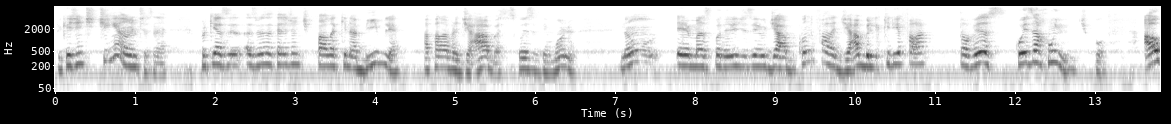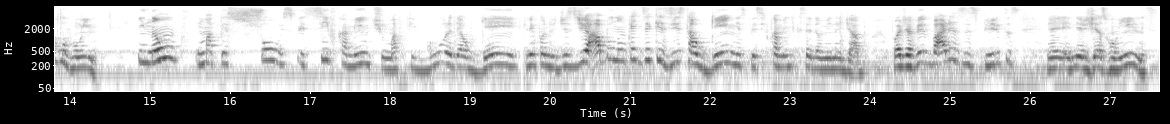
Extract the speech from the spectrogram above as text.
do que a gente tinha antes, né? Porque às, às vezes até a gente fala que na Bíblia a palavra diabo, essas coisas, demônio, não, é, mas poderia dizer o diabo. Quando fala diabo, ele queria falar talvez coisa ruim, tipo, algo ruim. E não uma pessoa especificamente, uma figura de alguém. Que nem quando diz diabo, não quer dizer que exista alguém especificamente que se denomina diabo. Pode haver vários espíritos, né, energias ruins,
